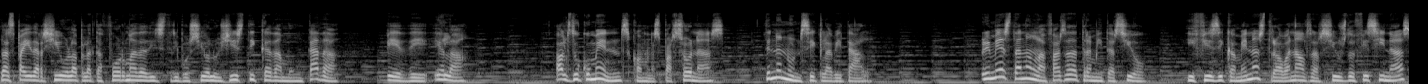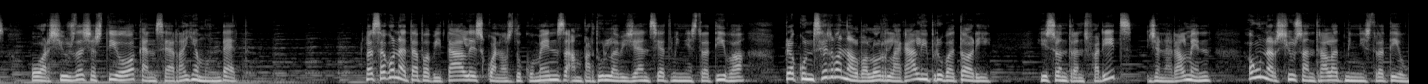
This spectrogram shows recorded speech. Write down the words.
L'espai d'arxiu la plataforma de distribució logística de Montcada, PDL. Els documents, com les persones, tenen un cicle vital. Primer estan en la fase de tramitació, i físicament es troben als arxius d'oficines o arxius de gestió a Can Serra i a Mundet. La segona etapa vital és quan els documents han perdut la vigència administrativa però conserven el valor legal i probatori i són transferits, generalment, a un arxiu central administratiu,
